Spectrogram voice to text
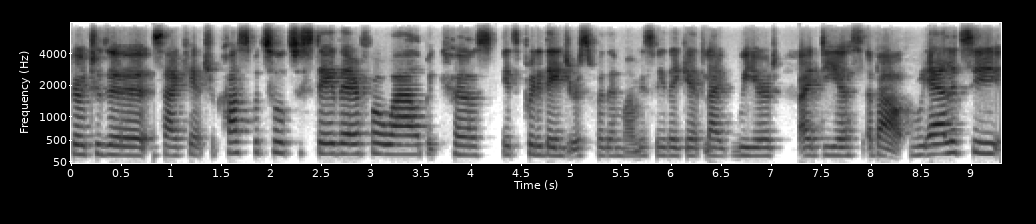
go to the psychiatric hospital to stay there for a while because it's pretty dangerous for them. Obviously, they get like weird ideas about reality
